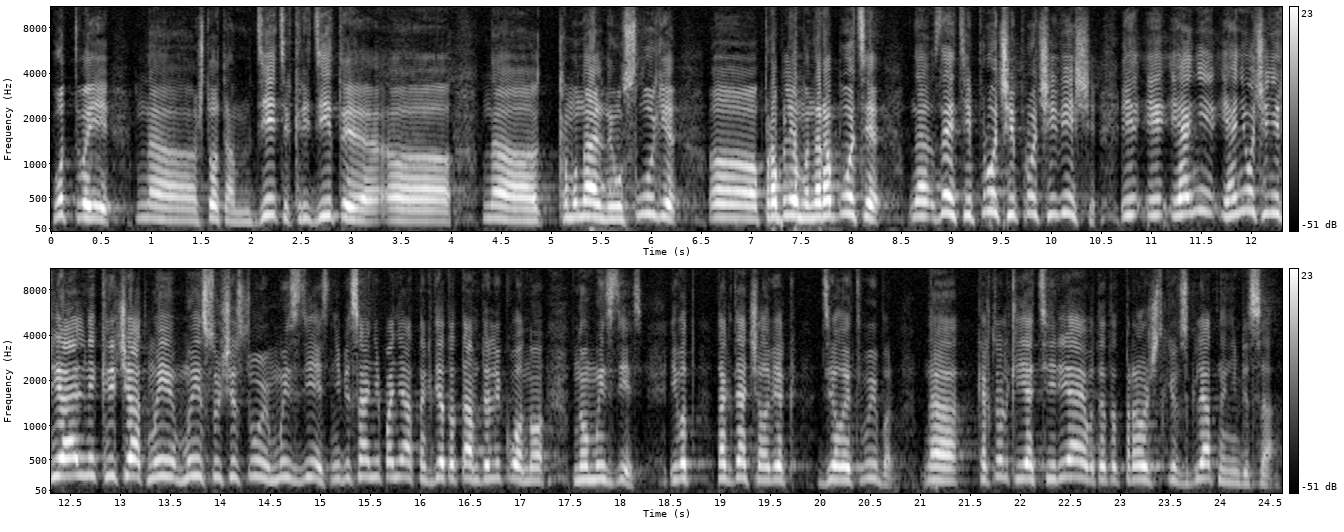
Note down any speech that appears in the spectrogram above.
вот твои, а, что там, дети, кредиты, коммунальные услуги, э, проблемы на работе, знаете, и прочие-прочие вещи. И, и, и, они, и они очень реальные кричат, мы, мы существуем, мы здесь, небеса непонятно, где-то там далеко, но, но мы здесь. И вот тогда человек делает выбор. Э, как только я теряю вот этот пророческий взгляд на небеса,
